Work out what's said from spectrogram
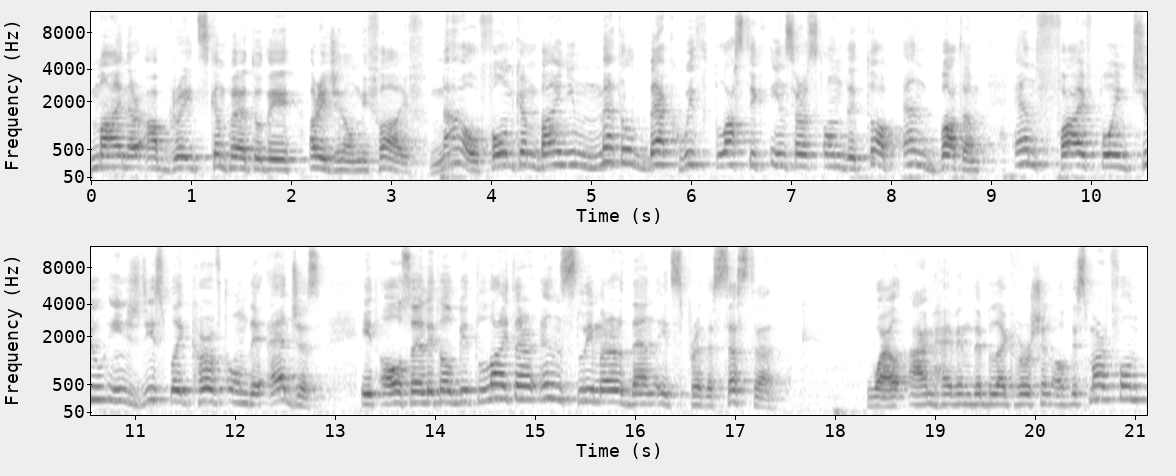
minor upgrades compared to the original Mi 5. Now phone combining metal back with plastic inserts on the top and bottom and 5.2 inch display curved on the edges. It also a little bit lighter and slimmer than its predecessor. While I'm having the black version of the smartphone,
